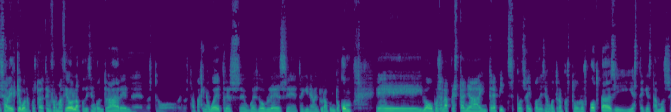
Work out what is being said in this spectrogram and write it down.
Sabéis que bueno, pues toda esta información la podéis encontrar en, nuestro, nuestra página web, www.trequinaventura.com. Eh, y luego pues en la pestaña Intrepids pues ahí podéis encontrar pues todos los podcasts y, este que estamos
